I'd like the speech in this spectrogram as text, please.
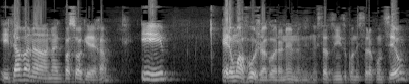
Ele estava na, na, passou a guerra e era um avô já agora, né, nos Estados Unidos, quando história aconteceu.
